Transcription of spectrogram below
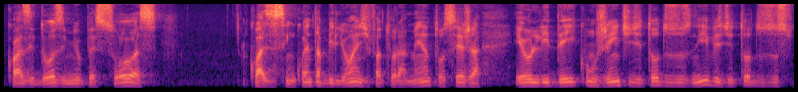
quase 12 mil pessoas, quase 50 bilhões de faturamento. Ou seja, eu lidei com gente de todos os níveis, de todos os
